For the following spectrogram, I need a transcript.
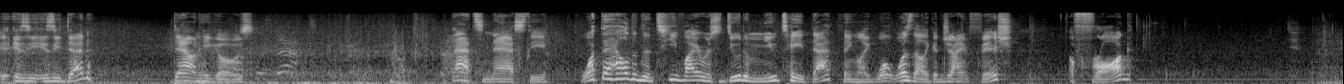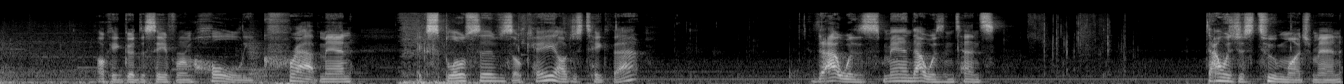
Is he, is he dead? Down he goes. That's nasty. What the hell did the T-Virus do to mutate that thing? Like, what was that? Like a giant fish? A frog? Okay, good, the safe room. Holy crap, man. Explosives, okay, I'll just take that. That was, man, that was intense. That was just too much, man.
